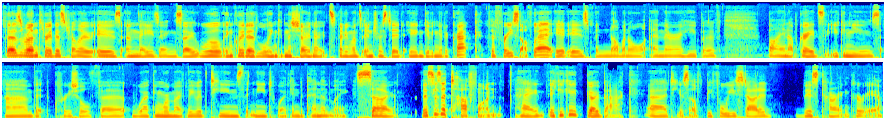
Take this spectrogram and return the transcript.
first run through. This Trello is amazing. So we'll include a link in the show notes if anyone's interested in giving it a crack. The free software, it is phenomenal, and there are a heap of buy-in upgrades that you can use, um, but crucial for working remotely with teams that need to work independently. So this is a tough one. Hey, if you could go back uh, to yourself before you started this current career,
